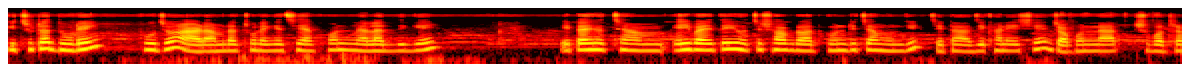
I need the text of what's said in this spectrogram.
কিছুটা দূরেই পুজো, আর আমরা চলে গেছি এখন মেলার দিকে। এটাই হচ্ছে এই বাড়িতেই হচ্ছে সব রথ গুন্ডিচা মন্দির, যেটা যেখানে এসে জগন্নাথ, সুভদ্রা,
